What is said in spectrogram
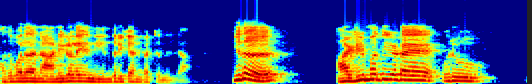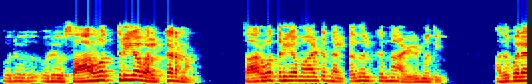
അതുപോലെ തന്നെ അണികളെയും നിയന്ത്രിക്കാൻ പറ്റുന്നില്ല. ഇത് അഴിമതിയുടെ ഒരു ഒരു ഒരു സാർവത്രികവൽക്കരണം സാർവത്രികമായിട്ട് നിലനിൽക്കുന്ന അഴിമതി അതുപോലെ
